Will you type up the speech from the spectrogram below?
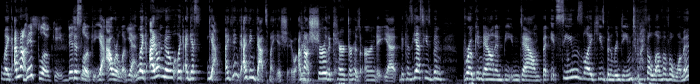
like I'm not this Loki. This, this Loki. Loki. Yeah, our Loki. Yeah. Like I don't know. Like I guess yeah. I think I think that's my issue. I'm not sure the character has earned it yet because yes, he's been broken down and beaten down, but it seems like he's been redeemed by the love of a woman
